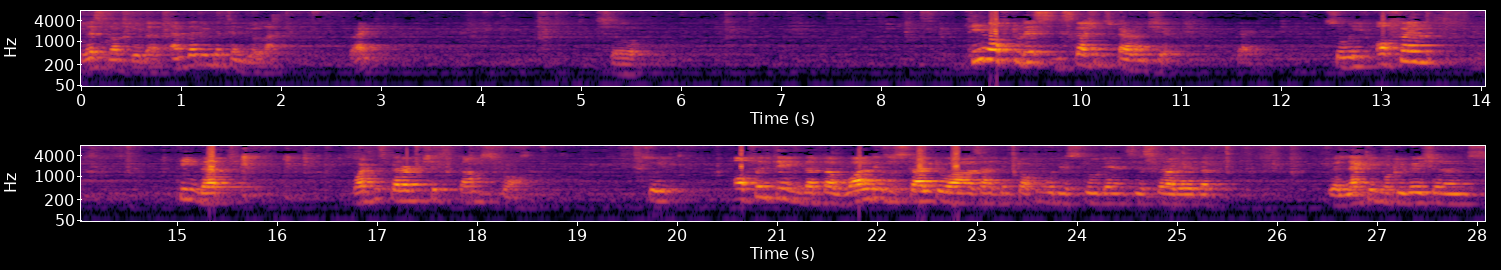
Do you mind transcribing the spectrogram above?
Let's not do that. And then you can change your life. Right? So, theme of today's discussion is paradigm shift. Right? So we often think that what this paradigm shift comes from So we often think that the world is hostile to us. I've been talking with the students yesterday that we're lacking motivations.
